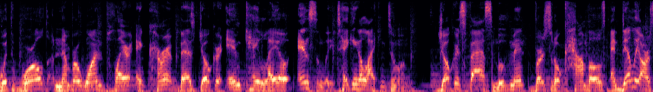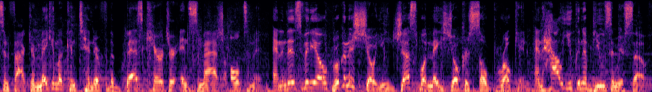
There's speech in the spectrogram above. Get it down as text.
with world number one player and current best Joker MKLeo instantly taking a liking to him. Joker's fast movement, versatile combos, and deadly Arsene factor make him a contender for the best character in Smash Ultimate. And in this video, we're gonna show you just what makes Joker so broken and how you can abuse him yourself.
